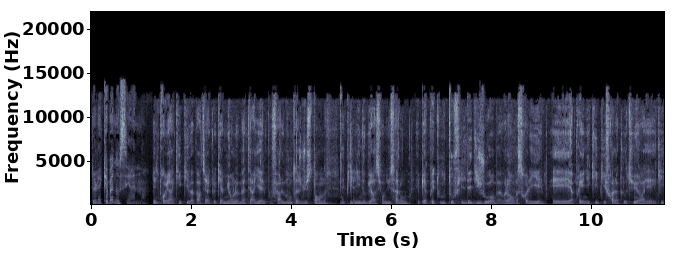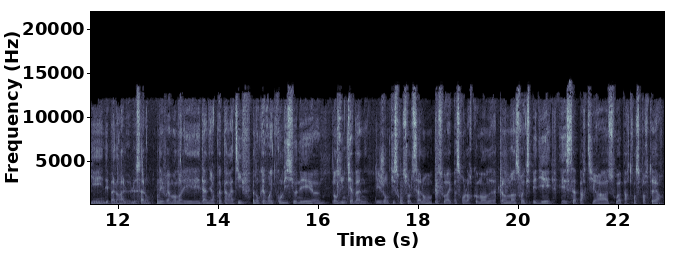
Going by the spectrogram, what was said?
de la cabane Océane. Il y a une première équipe qui va partir avec le camion, le matériel pour faire le montage du stand et puis l'inauguration du salon. Et puis après tout au fil des dix jours, ben voilà, on va se relayer. Et après une équipe qui fera la clôture et qui déballera le, salon. On est vraiment dans les derniers préparatifs. Donc elles vont être conditionnées euh, dans une cabane. Les gens qui seront sur le salon le soir, ils passeront leurs commandes, le lendemain seront expédiés et ça partira soit par transporteur,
